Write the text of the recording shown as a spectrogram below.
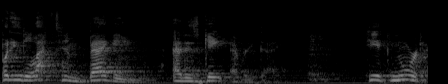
But he left him begging at his gate every day. He ignored him.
